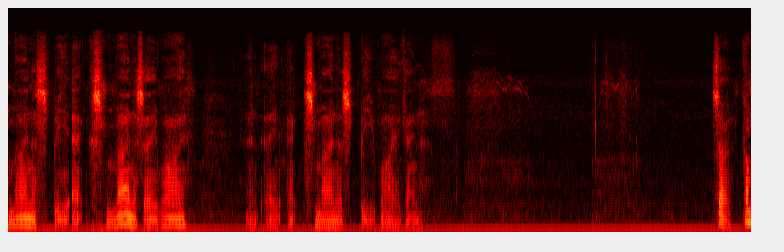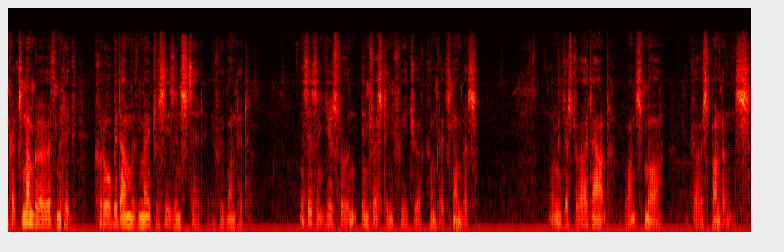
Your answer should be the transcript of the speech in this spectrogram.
minus bx minus ay and ax minus by again. So, complex number arithmetic could all be done with matrices instead, if we wanted. This is a useful and interesting feature of complex numbers. Let me just write out once more the correspondence.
